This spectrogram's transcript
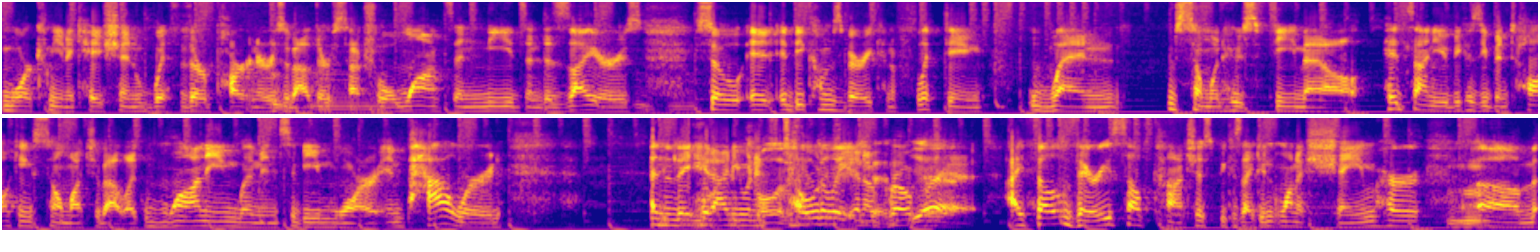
more communication with their partners about their sexual wants and needs and desires. So it, it becomes very conflicting when someone who's female hits on you because you've been talking so much about like wanting women to be more empowered and then they hit on you and it's totally situation. inappropriate. Yeah. I felt very self-conscious because I didn't want to shame her. Mm-hmm. Um,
